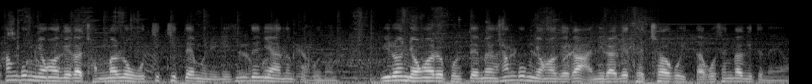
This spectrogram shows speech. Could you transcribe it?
한국 영화계가 정말로 OTT 때문이니 힘드니 하는 부분은 이런 영화를 볼 때면 한국 영화계가 안일하게 대처하고 있다고 생각이 드네요.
